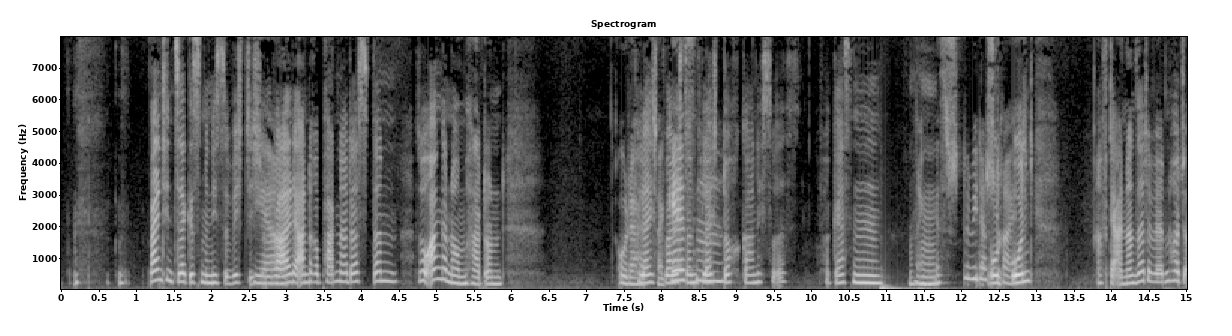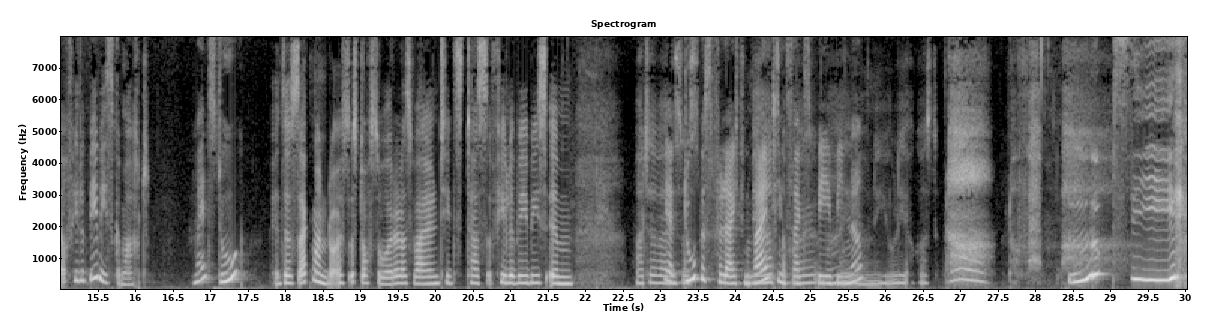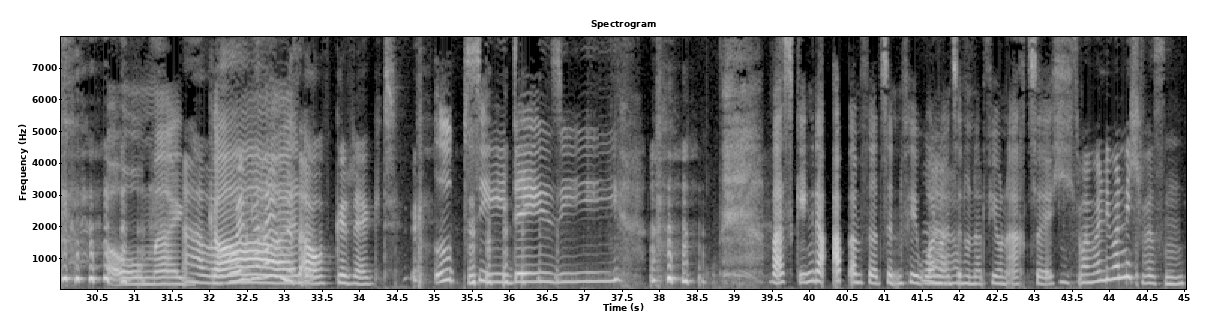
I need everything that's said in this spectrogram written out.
Valentinstag ist mir nicht so wichtig, Ja. und weil der andere Partner das dann so angenommen hat und Oder vielleicht, hat's weil es vergessen. dann vielleicht doch gar nicht so ist. Vergessen. Dann ist wieder Und, Streit. und auf der anderen Seite werden heute auch viele Babys gemacht. Meinst du? Das sagt man doch, es ist doch so, oder? Dass Valentinstags viele Babys im. Warte, wann Ja, ist du bist vielleicht ein März, Valentinstagsbaby, April, ne? Juni, Juli, August. November. Upsi. Oh mein Aber wohl ein Geheimnis Gott. aufgedeckt. Upsi Daisy. Was ging da ab am 14. Februar Ja. 1984? Das wollen wir lieber nicht wissen.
